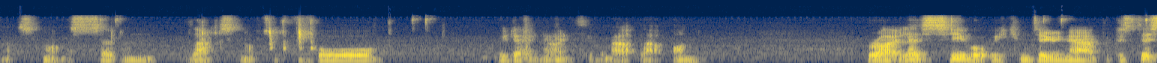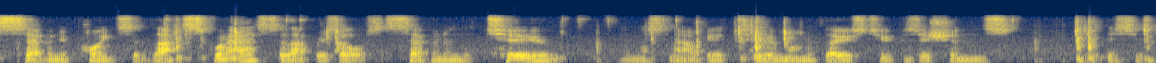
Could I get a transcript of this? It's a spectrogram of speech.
That's not a 7. That's not a 4. We don't know anything about that one. Right, let's see what we can do now, because this 7 points at that square, so that resolves a 7 and the 2. There must now be a 2 in one of those two positions. This is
